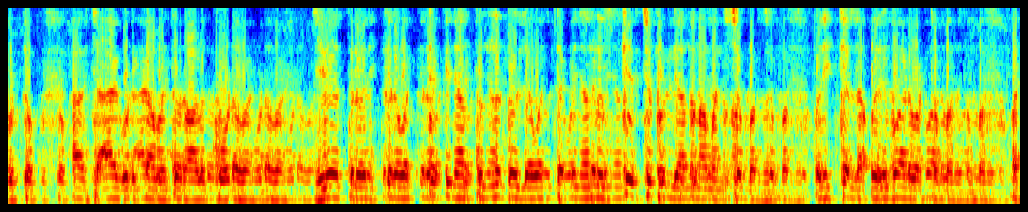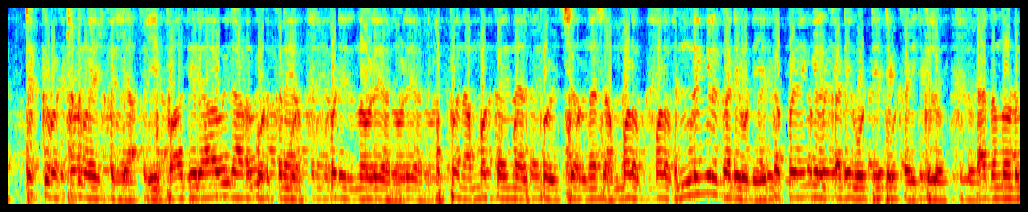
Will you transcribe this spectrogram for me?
കിട്ടും. ആ ചായ കുടിക്കാൻ പറ്റിയ ഒരാൾ കൂടെ ജീവിതത്തിൽ ഒരിക്കലും ഒറ്റയ്ക്ക് ഞാൻ തിന്നിട്ടില്ല ഒറ്റയ്ക്ക് ഞാൻ നിസ്കരിച്ചിട്ടില്ല എന്നാണ് ആ മനുഷ്യൻ പറഞ്ഞത്. ഒരിക്കല്ല ഒരുപാട് വട്ടം പറഞ്ഞു. ഒറ്റയ്ക്ക് കഴിക്കില്ല ഈ പാതിരാവിലാണ് കൊടുക്കണേ. ഇവിടെ ഇരുന്നോളി അപ്പൊ നമുക്ക് അതിന് തന്ന് നമ്മളും എന്തെങ്കിലും കടി കൂടി എത്തപ്പോഴെങ്കിലും കടി കൂട്ടിയിട്ട് കഴിക്കലോ. കാരണം എന്തുകൊണ്ട്?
